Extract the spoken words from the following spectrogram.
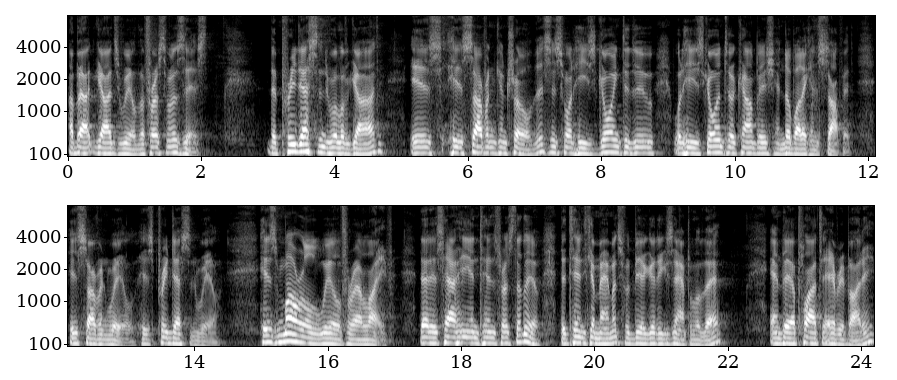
about God's will. The first one is this the predestined will of God is his sovereign control. This is what he's going to do, what he's going to accomplish, and nobody can stop it. His sovereign will, his predestined will, his moral will for our life. That is how he intends for us to live. The Ten Commandments would be a good example of that, and they apply to everybody.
